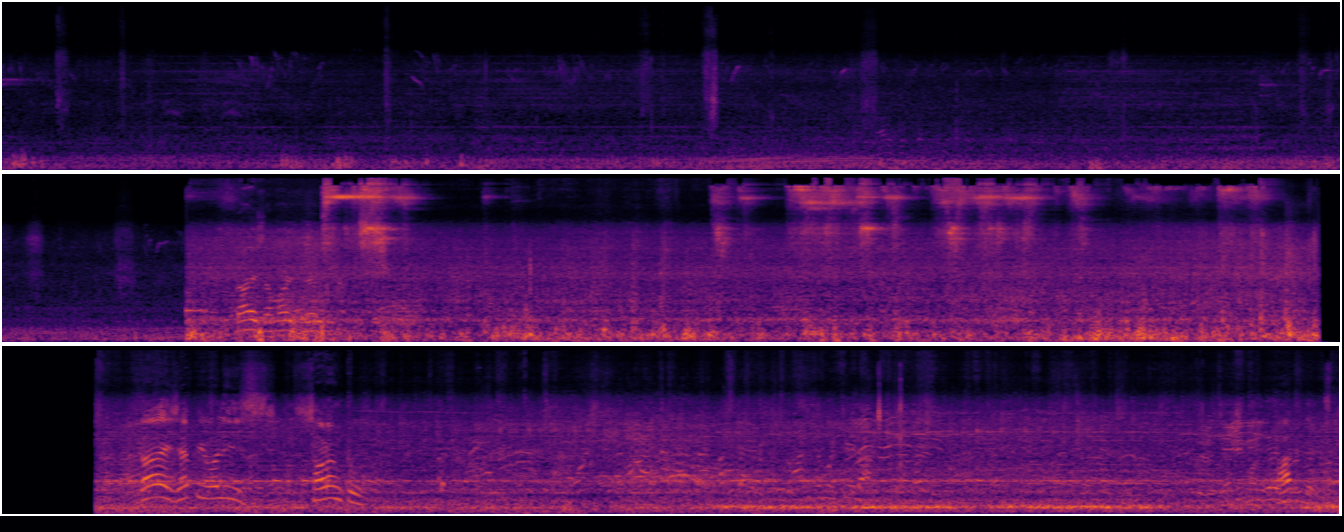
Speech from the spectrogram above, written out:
ગાઈસ અમારી train guys happy Holi Salangpur હાથ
